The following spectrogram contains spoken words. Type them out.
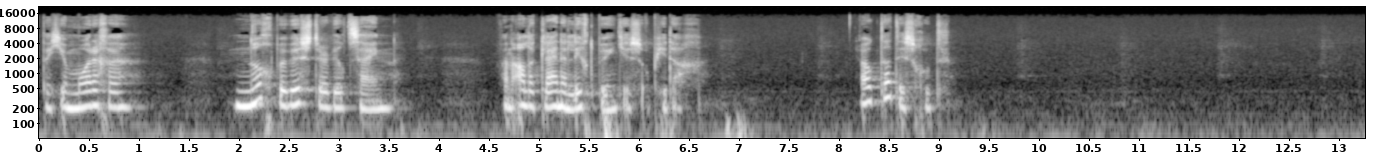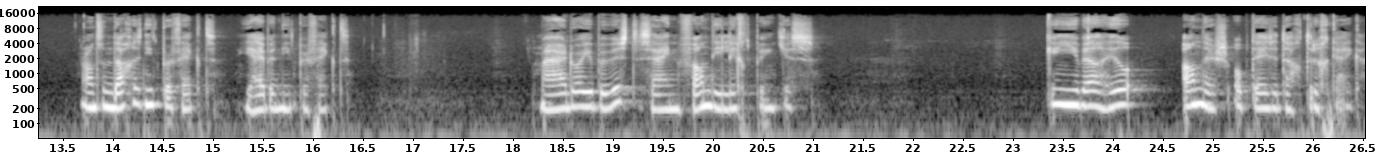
dat je morgen nog bewuster wilt zijn van alle kleine lichtpuntjes op je dag. Ook dat is goed. Want een dag is niet perfect. Jij bent niet perfect. Maar door je bewust te zijn van die lichtpuntjes, kun je wel heel anders op deze dag terugkijken.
